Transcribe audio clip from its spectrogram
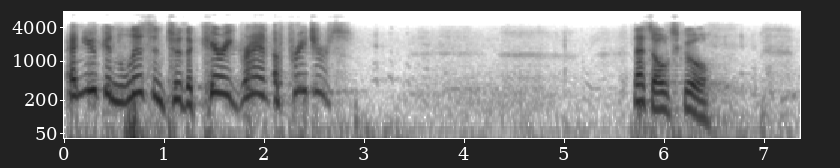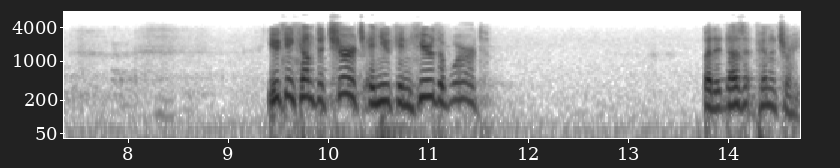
And you can listen to the Cary Grant of preachers. That's old school. You can come to church and you can hear the word, but it doesn't penetrate.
